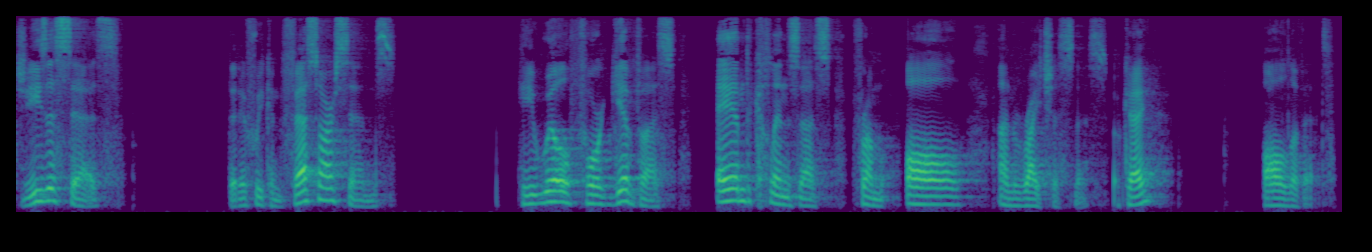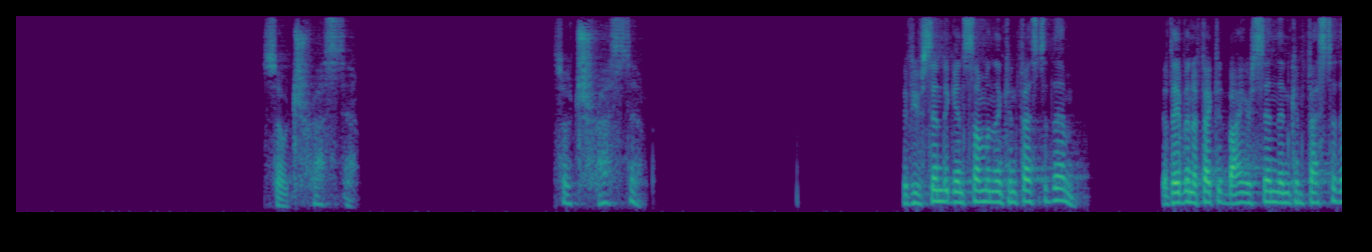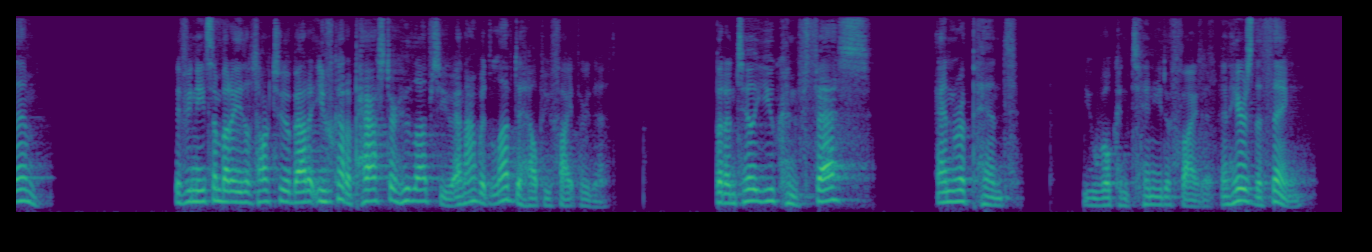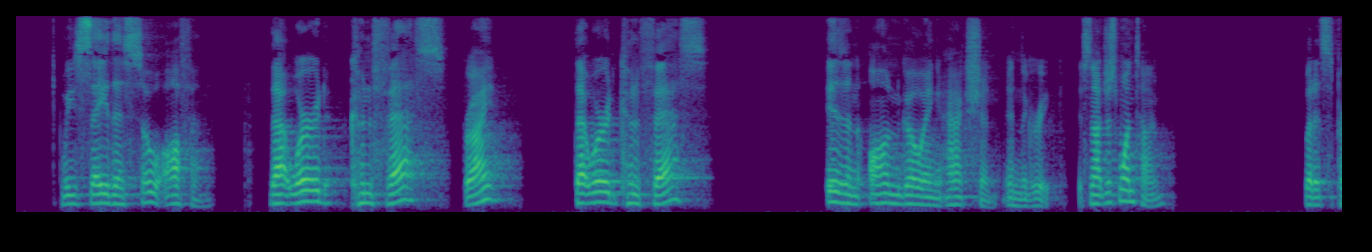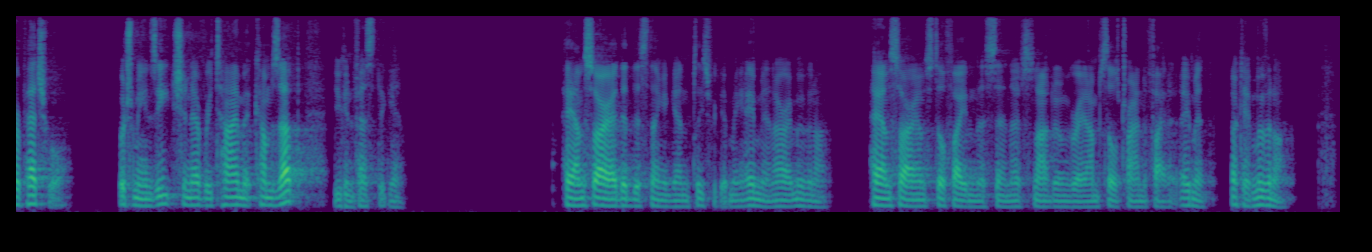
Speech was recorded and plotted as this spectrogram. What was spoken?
Jesus says that if we confess our sins, he will forgive us and cleanse us from all unrighteousness, okay? All of it. So trust Him. So trust Him. If you've sinned against someone, then confess to them. If they've been affected by your sin, then confess to them. If you need somebody to talk to about it, you've got a pastor who loves you, and I would love to help you fight through this. But until you confess and repent, you will continue to fight it. And here's the thing we say this so often. That word confess, right? That word confess is an ongoing action in the Greek. It's not just one time, but it's perpetual, which means each and every time it comes up, you confess it again. Hey, I'm sorry I did this thing again. Please forgive me. Amen. All right, moving on. Hey, I'm sorry I'm still fighting this sin. It's not doing great. I'm still trying to fight it. Amen. Okay, moving on.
